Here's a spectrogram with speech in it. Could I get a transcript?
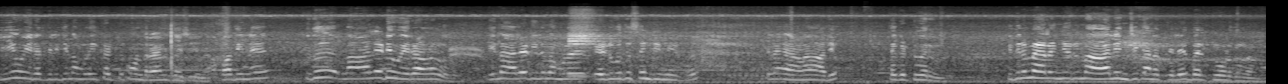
ഈ ഉയരത്തിലേക്ക് നമ്മൾ ഈ കെട്ട് കൊണ്ടുവരാൻ ഉദ്ദേശിക്കുന്നത്. അപ്പോൾ അതിന് ഇത് നാലടി ഉയരമാണുള്ളത്. ഈ നാലടിയിൽ നമ്മൾ എഴുപത് സെന്റിമീറ്റർ ഇതാണ് ആദ്യം കെട്ട് വരുന്നത് ഇതിന് മേലെ ഇനി ഒരു നാലിഞ്ച് കനത്തിൽ ബെൽറ്റ് കൊടുക്കുന്നുണ്ട്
